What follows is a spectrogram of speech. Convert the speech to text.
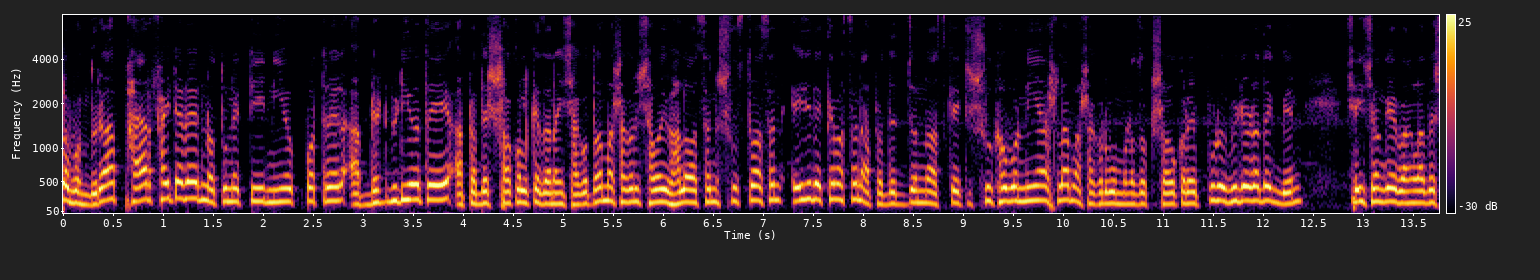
হ্যালো বন্ধুরা ফায়ার ফাইটারের নতুন একটি নিয়োগপত্রের আপডেট ভিডিওতে আপনাদের সকলকে জানাই স্বাগতম। আশা করি সবাই ভালো আছেন, সুস্থ আছেন। এই যে দেখতে পাচ্ছেন, আপনাদের জন্য আজকে একটি সুখবর নিয়ে আসলাম। আশা করব মনোযোগ সহকারে পুরো ভিডিওটা দেখবেন। সেই সঙ্গে বাংলাদেশ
